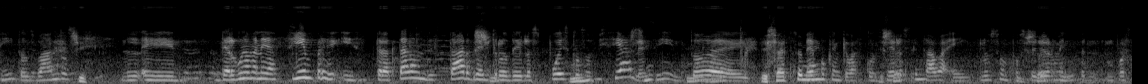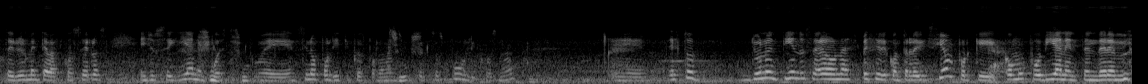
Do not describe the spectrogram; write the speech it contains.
¿sí? dos bandos, eh, de alguna manera siempre trataron de estar dentro de los puestos oficiales, ¿sí? toda la época en que Vasconcelos estaba, e incluso posteriormente, posteriormente a Vasconcelos, ellos seguían en puestos, sino políticos, por lo menos en puestos públicos. ¿no? esto yo no entiendo, era una especie de contradicción, porque ¿cómo podían entender el,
